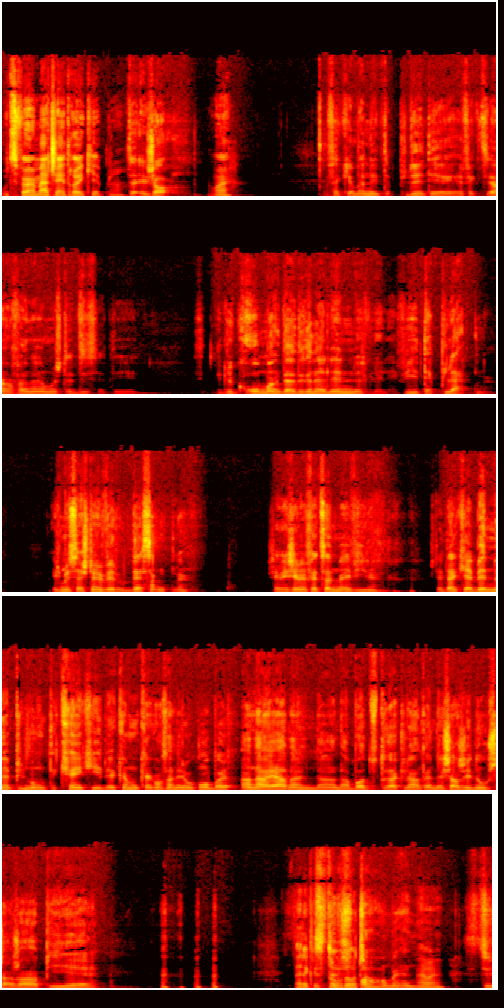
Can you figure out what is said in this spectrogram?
ou tu fais un match intra-équipe. Genre. Ouais. Fait qu'à un moment donné, t'as plus d'intérêt. Fait que, tu en revenant, moi, je te dis, c'était. Le gros manque d'adrénaline, la vie était plate. là. Et je me suis acheté un vélo de descente, là. J'avais jamais fait ça de ma vie, là. J'étais dans la cabine, là, puis le monde était craqué, là, comme quand on s'en allait au combat, en arrière, dans, dans, dans le bas du truck, là, en train de charger nos chargeurs, puis. euh, Fallait que tu trouves d'autres man. Ah ouais.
